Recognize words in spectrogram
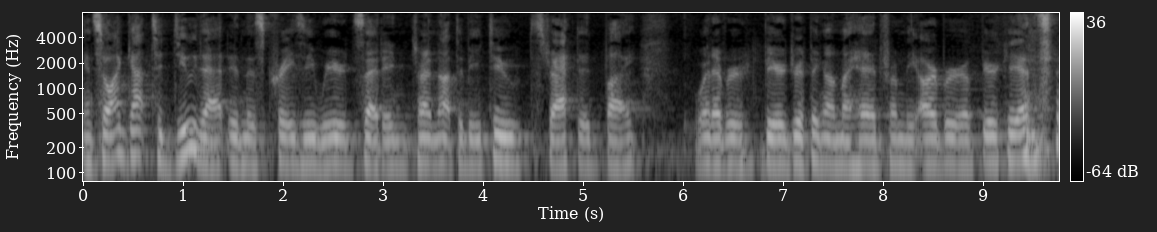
And so I got to do that in this crazy, weird setting, trying not to be too distracted by whatever beer dripping on my head from the arbor of beer cans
